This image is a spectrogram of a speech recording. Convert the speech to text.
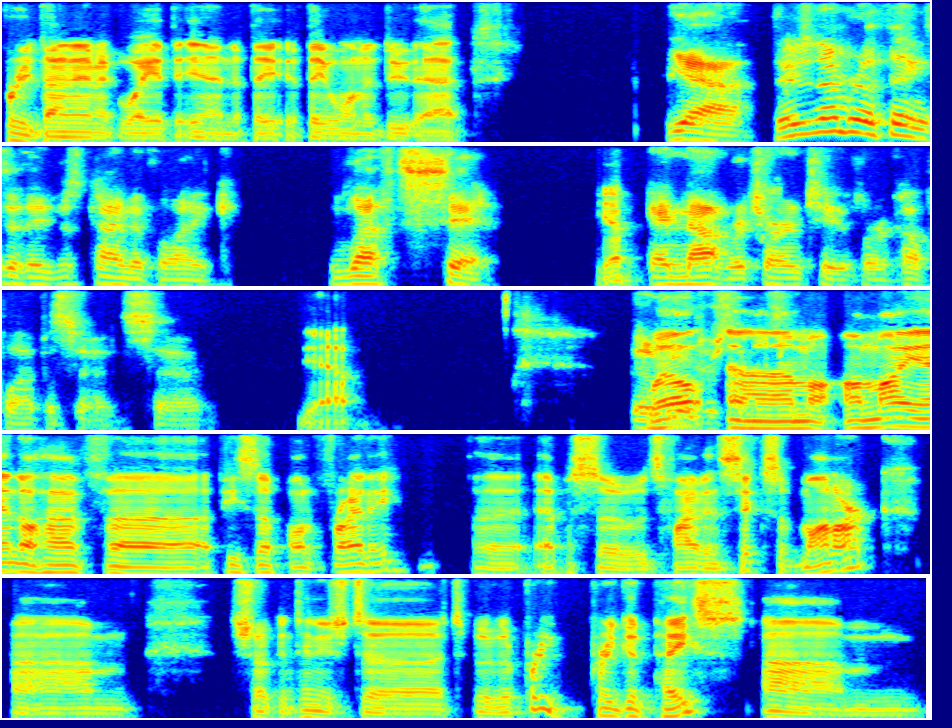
pretty dynamic way at the end if they if they want to do that. Yeah, there's a number of things that they just kind of like left sit. Yep. And not returned to for a couple episodes. So yeah. It'll well, um, on my end, I'll have uh, a piece up on Friday, uh, episodes five and six of Monarch. Um, show continues to to move at a pretty pretty good pace. Um,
